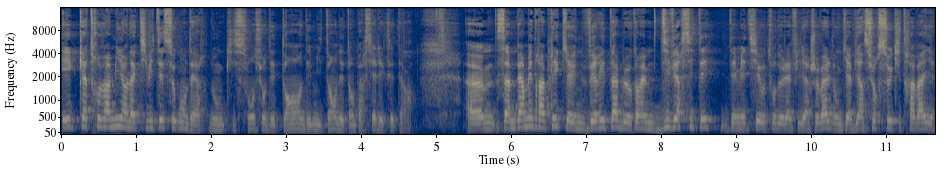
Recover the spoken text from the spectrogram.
et 80 000 en activité secondaire, donc qui sont sur des temps, des mi-temps, des temps partiels, etc. Euh, ça me permet de rappeler qu'il y a une véritable quand même diversité des métiers autour de la filière cheval. Donc il y a bien sûr ceux qui travaillent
